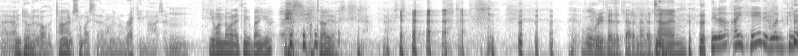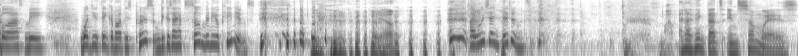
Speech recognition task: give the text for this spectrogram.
Uh, I'm doing it all the time, so much that I don't even recognize it. You want to know what I think about you? I'll tell you. We'll revisit that another time. You know, I hate it when people ask me, "What do you think about this person?" Because I have so many opinions. yeah. I wish I didn't. And I think that's in some ways,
